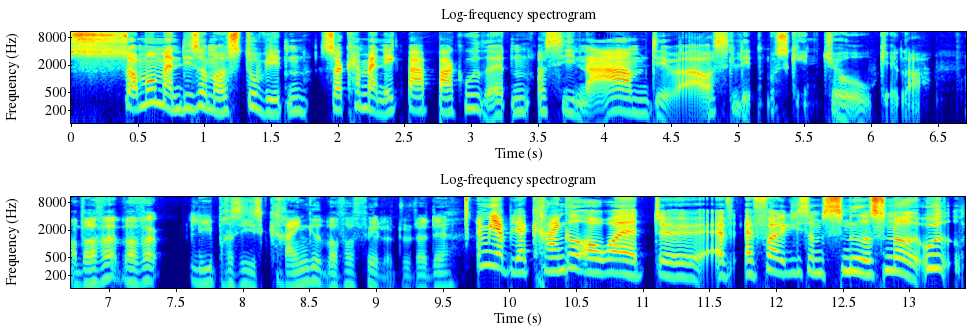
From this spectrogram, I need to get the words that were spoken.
så må man ligesom også stå ved den. Så kan man ikke bare bakke ud af den og sige, nej, nah, men det var også lidt måske en joke, eller... Og hvorfor, hvorfor lige præcis krænket? Hvorfor føler du dig det? Jamen, jeg bliver krænket over, at, øh, at, at folk ligesom smider sådan noget ud,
